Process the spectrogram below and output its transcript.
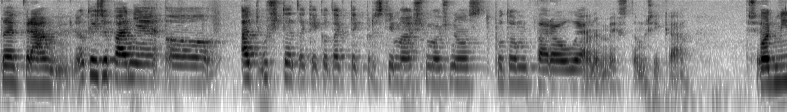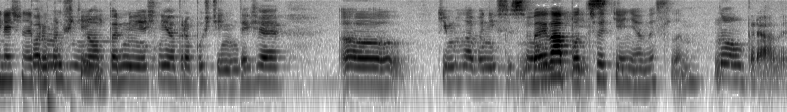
to je právník. No každopádně, uh, ať už to tak jako tak, tak prostě máš možnost potom parou, já nevím, jak se tomu říká. Před, Podmínečné podmín- propuštění. No, podmínečného propuštění, takže uh, tímhle oni si jsou Bývá po třetině, myslím. No právě.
